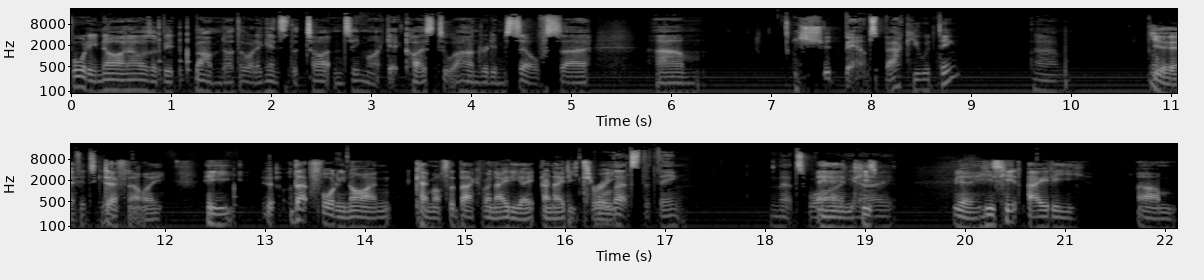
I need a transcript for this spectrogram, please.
49. I was a bit bummed. I thought against the Titans he might get close to 100 himself. So um, he should bounce back, you would think. Um, Yeah, if it's good. definitely. He that 49 came off the back of an 88 and an 83. Well, that's the thing. And that's why And you he's- know, yeah, he's hit 80 um,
